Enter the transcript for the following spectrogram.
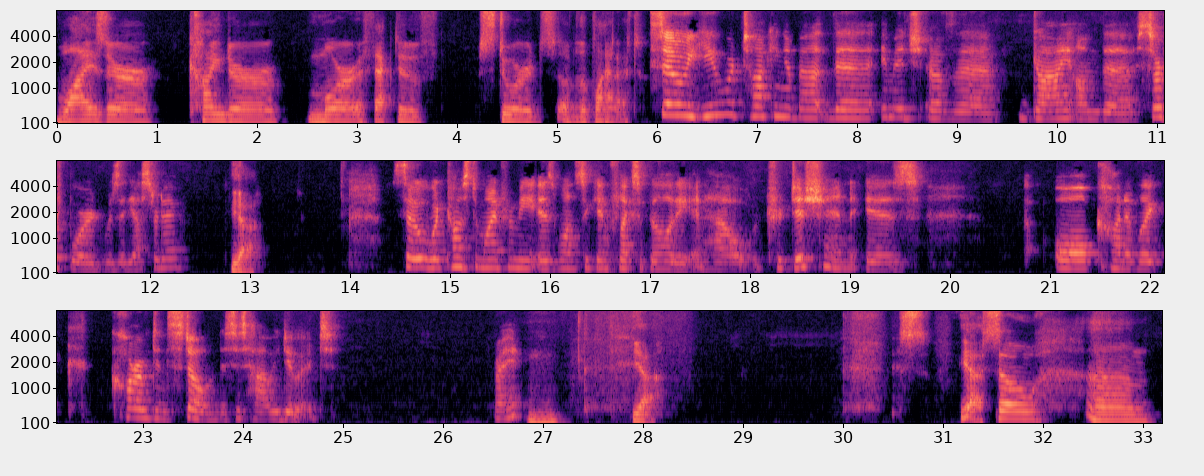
wiser, kinder, more effective stewards of the planet. So you were talking about the image of the guy on the surfboard, was it yesterday? Yeah. So what comes to mind for me is once again flexibility and how tradition is all kind of like carved in stone. This is how we do it. Right? Mm -hmm. Yeah. Yeah. So um,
